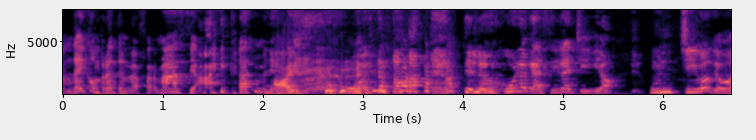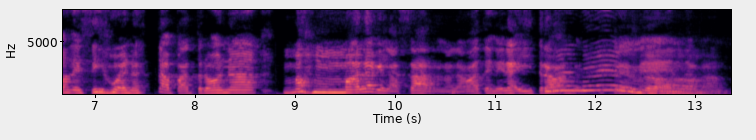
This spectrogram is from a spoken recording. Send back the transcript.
andá y comprate en la farmacia. Ay, Carmen. Ay, Bueno, te lo juro que así la chivió. Un chivo que vos decís, bueno, esta patrona más mala que la sarna, la va a tener ahí trabajando. Tremenda. Carmen.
